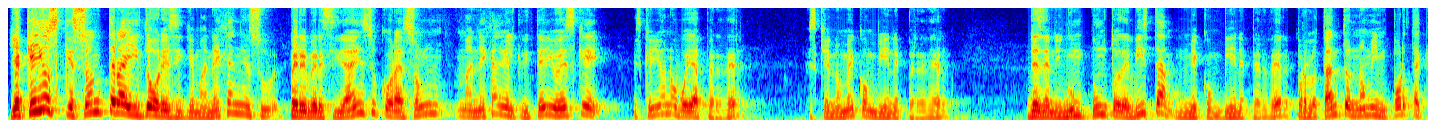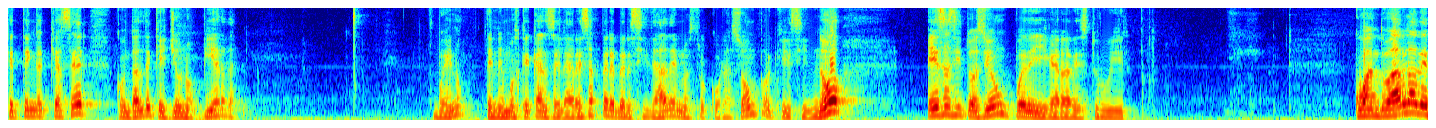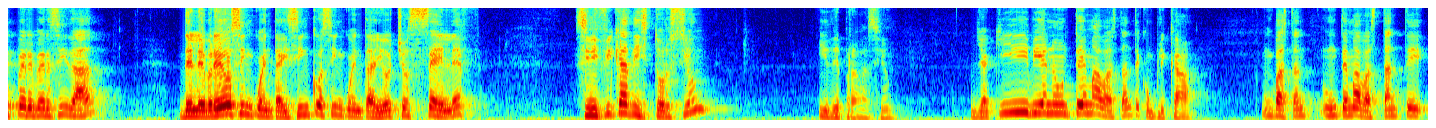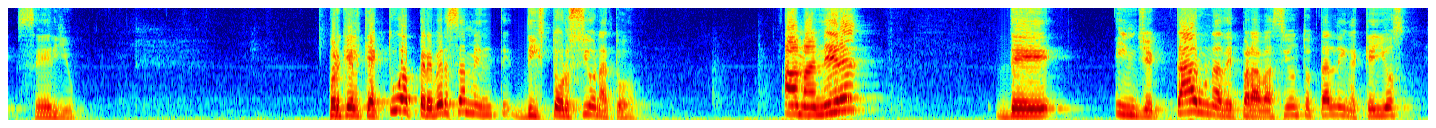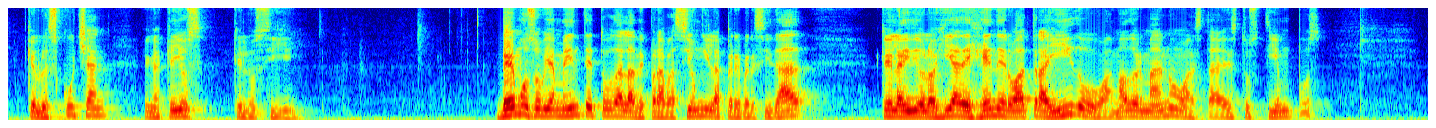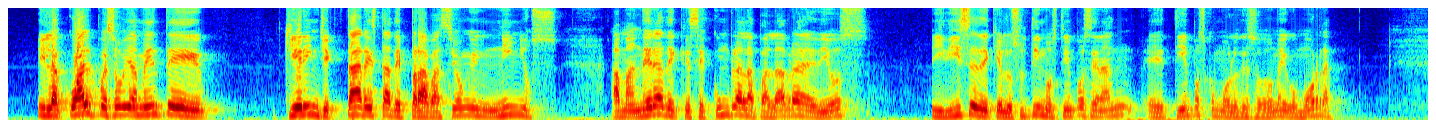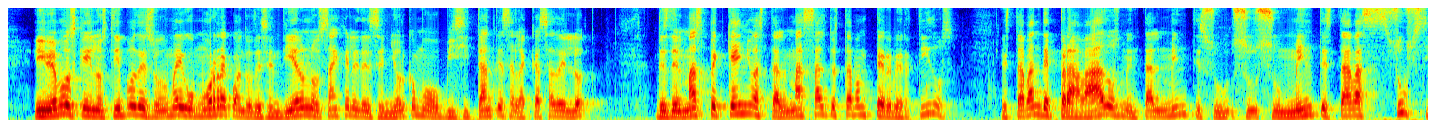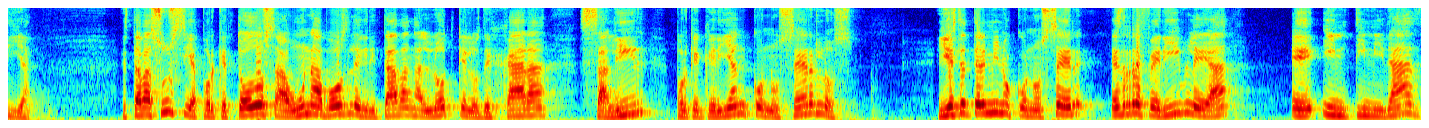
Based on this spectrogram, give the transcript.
Y aquellos que son traidores y que manejan en su perversidad en su corazón, manejan el criterio es que es que yo no voy a perder, es que no me conviene perder. Desde ningún punto de vista me conviene perder. Por lo tanto, no me importa qué tenga que hacer con tal de que yo no pierda. Bueno, tenemos que cancelar esa perversidad de nuestro corazón porque si no, esa situación puede llegar a destruir. Cuando habla de perversidad, del hebreo 55-58, selef, significa distorsión y depravación. Y aquí viene un tema bastante complicado, un, un tema bastante serio. Porque el que actúa perversamente distorsiona todo. A manera de inyectar una depravación total en aquellos que lo escuchan, en aquellos que lo siguen. Vemos obviamente toda la depravación y la perversidad que la ideología de género ha traído, amado hermano, hasta estos tiempos, y la cual pues obviamente quiere inyectar esta depravación en niños a manera de que se cumpla la palabra de Dios y dice de que los últimos tiempos serán eh, tiempos como los de Sodoma y Gomorra. Y vemos que en los tiempos de Sodoma y Gomorra, cuando descendieron los ángeles del Señor como visitantes a la casa de Lot, desde el más pequeño hasta el más alto estaban pervertidos, estaban depravados mentalmente, su, su mente estaba sucia. Estaba sucia porque todos a una voz le gritaban a Lot que los dejara salir porque querían conocerlos. Y este término conocer es referible a eh, intimidad,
